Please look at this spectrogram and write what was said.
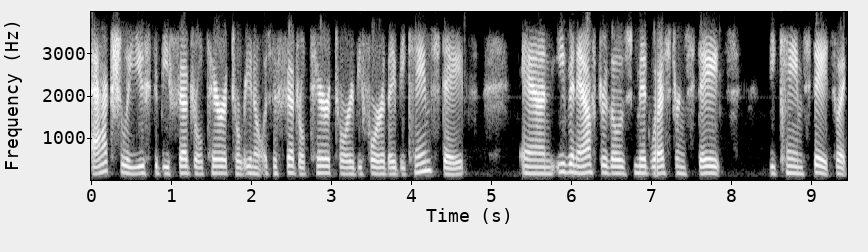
actually used to be federal territory. You know, it was a federal territory before they became states. And even after those Midwestern states became states like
